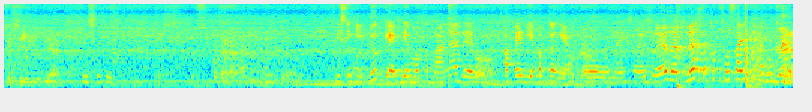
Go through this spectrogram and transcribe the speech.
Visi hidupnya. Visi hidup. Terus pegangan hidupnya juga. Visi hidup kayak dia mau ke mana dan Oh. apa yang dia pegang ya. Pegang. Oh nice nice. Udah, udah cukup selesai kita bubar.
